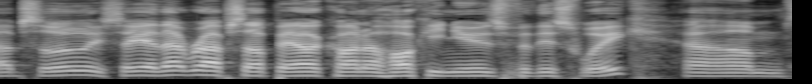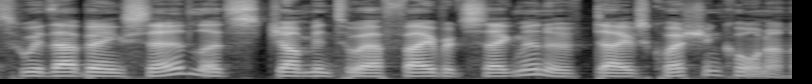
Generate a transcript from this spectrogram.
Absolutely. So, yeah, that wraps up our kind of hockey news for this week. Um, so, with that being said, let's jump into our favourite segment of Dave's Question Corner.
